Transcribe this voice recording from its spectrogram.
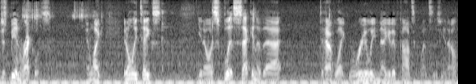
just being reckless. And like it only takes, you know, a split second of that to have like really negative consequences, you know.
